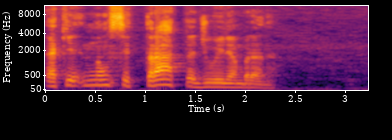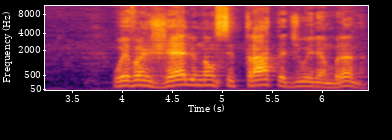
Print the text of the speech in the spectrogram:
é que não se trata de William Branham. O evangelho não se trata de William Branham,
